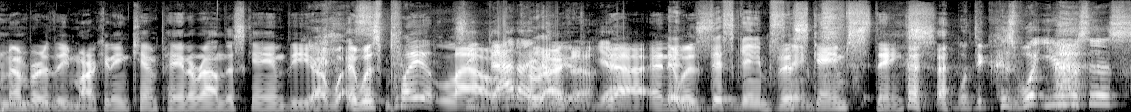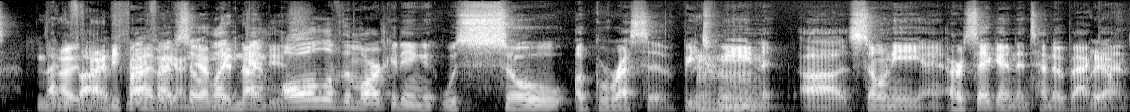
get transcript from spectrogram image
Remember the marketing campaign around this game? The uh, it was play it loud, that correct? do, yeah. yeah. and it was this game This stinks. game stinks. Well, because what year was this? 95. 95 again, so yeah, like mid 90s. all of the marketing was so aggressive between Mm-hmm. uh, Sony and- or Sega and Nintendo back Yeah. then.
